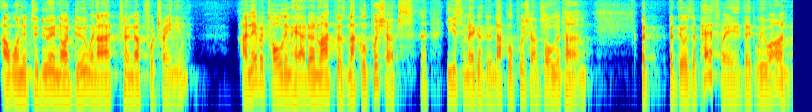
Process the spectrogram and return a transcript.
I wanted to do and not do when I turned up for training. I never told him, hey, I don't like those knuckle push ups. he used to make us do knuckle push ups all the time. But, but there was a pathway that we were on.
